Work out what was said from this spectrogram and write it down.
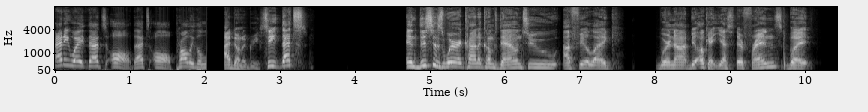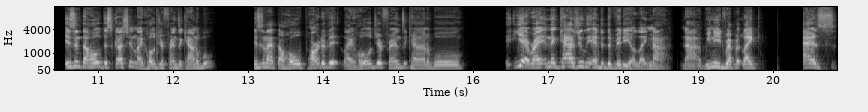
Anyway, that's all. That's all. Probably the I don't agree. See, that's and this is where it kind of comes down to I feel like we're not be- okay, yes, they're friends, but isn't the whole discussion like hold your friends accountable? Isn't that the whole part of it? Like hold your friends accountable. Yeah, right. And then casually ended the video like, nah, nah, we need rep like as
